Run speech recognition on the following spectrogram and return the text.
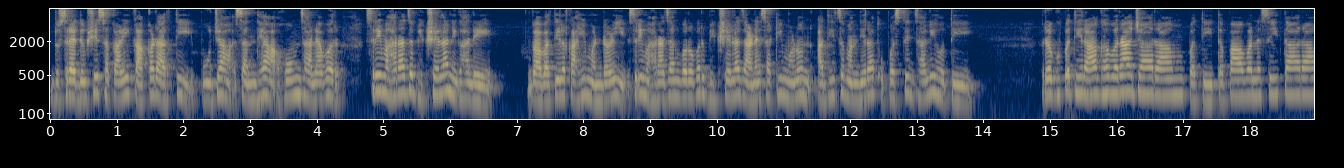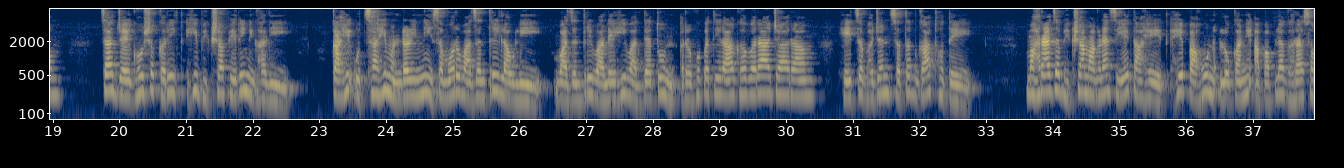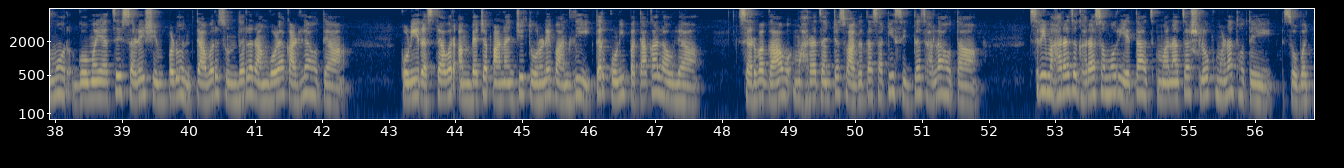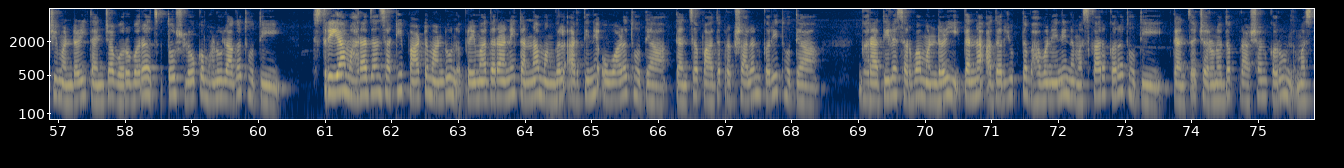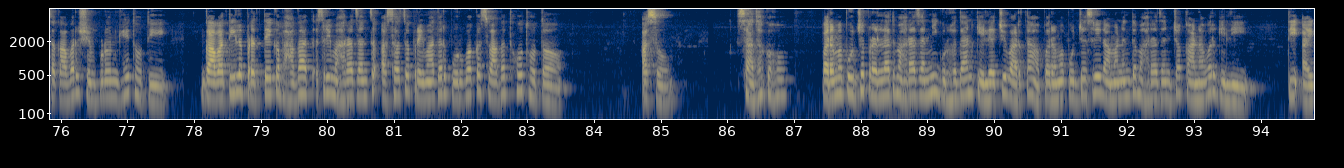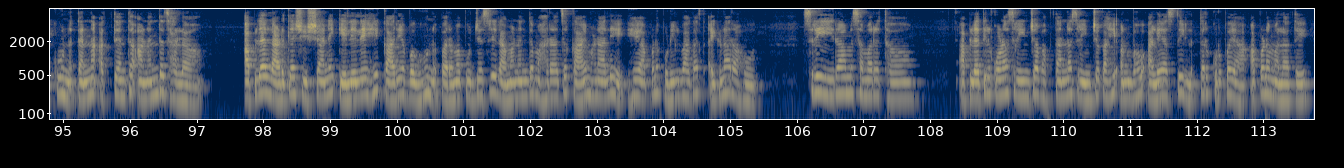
दुसऱ्या दिवशी सकाळी काकड आरती पूजा संध्या होम झाल्यावर श्री महाराज भिक्षेला निघाले. गावातील काही मंडळी श्री महाराजांबरोबर भिक्षेला जाण्यासाठी म्हणून आधीच मंदिरात उपस्थित झाली होती. रघुपती राघव राजा राम पतित पावन सीताराम चा जयघोष करीत ही भिक्षा फेरी निघाली. काही उत्साही मंडळींनी समोर वाजंत्री लावली. वाजंत्रीवालेही वाद्यातून रघुपती राघव राजा राम हेच भजन सतत गात होते. महाराज भिक्षा मागण्यास येत आहेत. हे पाहून लोकांनी आपापल्या घरासमोर गोमयाचे सडे शिंपडून त्यावर सुंदर रांगोळ्या काढल्या होत्या. कोणी रस्त्यावर आंब्याच्या पानांची तोरणे बांधली तर कोणी पताका लावल्या. सर्व गाव महाराजांच्या स्वागतासाठी सिद्ध झाला होता. श्री महाराज घरासमोर येताच मनाचा श्लोक म्हणत होते. सोबतची मंडळी त्यांच्याबरोबरच तो श्लोक म्हणू लागत होती. स्त्रिया महाराजांसाठी पाट मांडून प्रेमादराने त्यांना मंगल आरतीने ओवाळत होत्या. त्यांचं पादप्रक्षालन करीत होत्या. घरातील सर्व मंडळी त्यांना आदरयुक्त भावनेने नमस्कार करत होती. त्यांचं चरणोदक प्राशन करून मस्तकावर शिंपडून घेत होती. गावातील प्रत्येक भागात श्री महाराजांचं असंच प्रेमादरपूर्वक स्वागत होत होतं. असो. साधक हो. परमपूज्य प्रल्हाद महाराजांनी गृहदान केल्याची वार्ता परमपूज्य श्री रामानंद महाराजांच्या कानावर गेली. ती ऐकून त्यांना अत्यंत आनंद झाला. आपल्या लाडक्या शिष्याने केलेले हे कार्य बघून परमपूज्य श्री रामानंद महाराज काय म्हणाले हे आपण पुढील भागात ऐकणार आहोत. श्री राम समर्थ. आपल्यातील कोणा श्रींच्या भक्तांना श्रींचे काही अनुभव आले असतील तर कृपया आपण मला ते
